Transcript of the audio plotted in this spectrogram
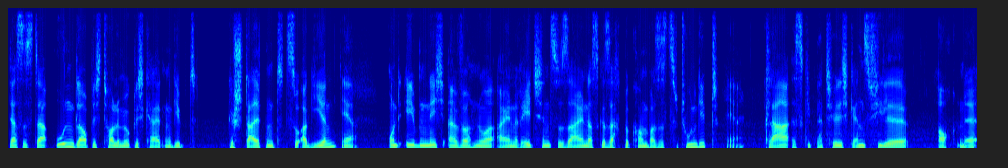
dass es da unglaublich tolle Möglichkeiten gibt, gestaltend zu agieren. Ja. Und eben nicht einfach nur ein Rädchen zu sein, das gesagt bekommt, was es zu tun gibt. Ja. Klar, es gibt natürlich ganz viele, auch eine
